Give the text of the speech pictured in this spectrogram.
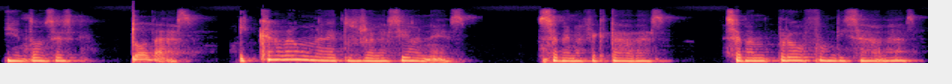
Y entonces todas y cada una de tus relaciones se ven afectadas, se ven profundizadas,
